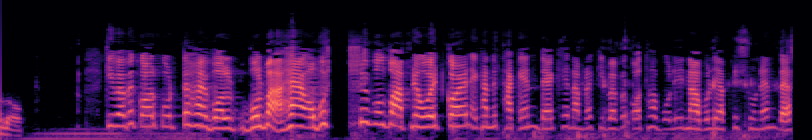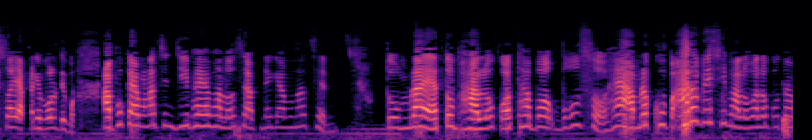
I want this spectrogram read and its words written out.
দাও। কীভাবে কল করতে হয় বলবা? হ্যাঁ অবশ্যই বলব আপনি ওয়েট করেন এখানে থাকেন দেখেন আমরা কীভাবে কথা বলি না বলি আপনি শুনেন দ্যাটস ওয়াই আপনাকে বলে দেবো। আপু কেমন আছেন? জি ভাইয়া ভালো আছে আপনি কেমন আছেন? তোমরা এত ভালো কথা বলছো। হ্যাঁ আমরা খুব আরও বেশি ভালো ভালো কথা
